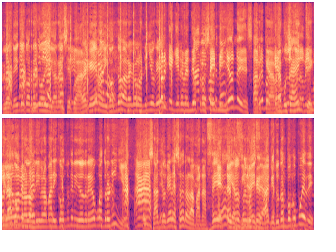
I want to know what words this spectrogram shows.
Lo tengo todo recogido. Ahora dice, pues ahora qué, Maricondo, ahora con los niños qué. Porque quiere vender otros 6 devolver. millones, ¿sabes? Porque habrá mucha gente que le no a comprado los libros a Maricondo tenido tres o cuatro niños, pensando que era eso era la panacea y al todo final ah, que tú tampoco puedes.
